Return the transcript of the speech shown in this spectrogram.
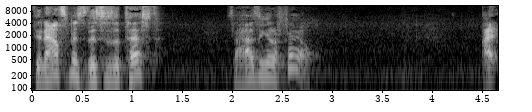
the announcements, this is a test. So how's he going to fail? I,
